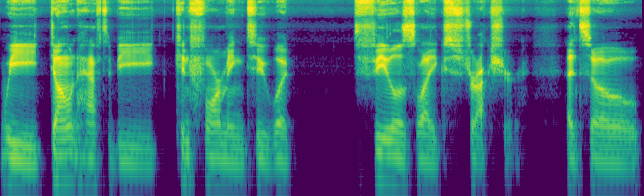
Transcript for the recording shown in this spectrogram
we don't have to be conforming to what feels like structure. And so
